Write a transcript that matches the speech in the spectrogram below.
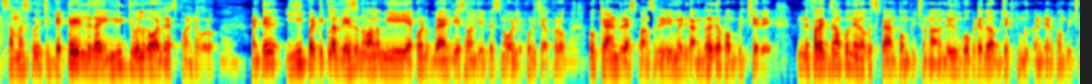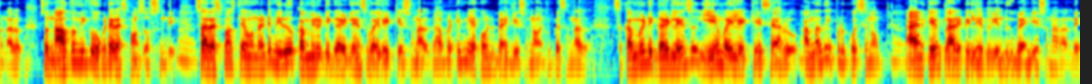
సమస్య గురించి డీటెయిల్డ్గా ఇండివిజువల్గా వాళ్ళు రెస్పాండ్ అవ్వరు అంటే ఈ పర్టికులర్ రీజన్ వల్ల మీ అకౌంట్ బ్యాన్ చేసామని చెప్పేసి వాళ్ళు ఎప్పుడు చెప్పరు. ఒక క్యాండ్ రెస్పాన్స్ రెడీమేడ్గా అందరిగా పంపించేదే. ఫర్ ఎగ్జాంపుల్ నేను ఒక స్పామ్ పంపించున్నాను. మీరు ఇంకొకటి ఏదో అబ్జెక్షనబుల్ కంటెంట్ పంపించున్నారు. సో నాకు మీకు ఒకటే రెస్పాన్స్ వస్తుంది. సో ఆ రెస్పాన్స్లో ఏముందంటే మీరు కమ్యూనిటీ గైడ్ లైన్స్ వైలేట్ చేస్తున్నారు కాబట్టి మీ అకౌంట్ బ్యాన్ చేస్తున్నాం అని చెప్పేసి అన్నారు. సో కమ్యూనిటీ గైడ్ లైన్స్ ఏం వైలేట్ చేశారు అన్నది ఇప్పుడు క్వశ్చన్ ఆయనకేం క్లారిటీ లేదు. ఎందుకు బ్యాన్ చేస్తున్నారు అంది.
